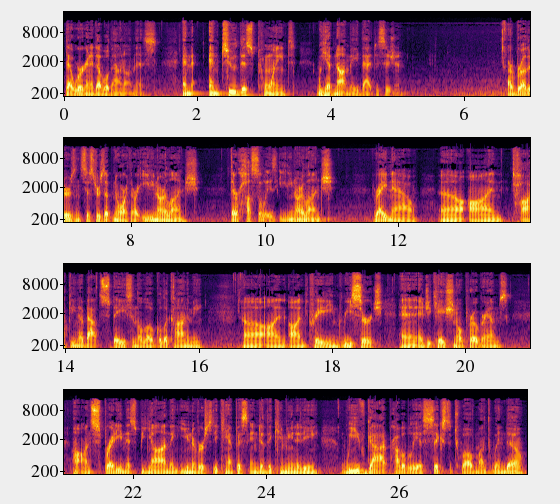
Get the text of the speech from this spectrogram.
that we're going to double down on this. And and to this point, we have not made that decision. Our brothers and sisters up north are eating our lunch. Their hustle is eating our lunch right now uh, on talking about space in the local economy, uh, on on creating research and educational programs uh, on spreading this beyond the university campus into the community, we've got probably a six to 12 month window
